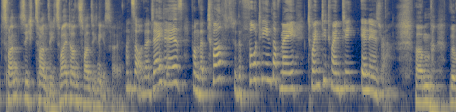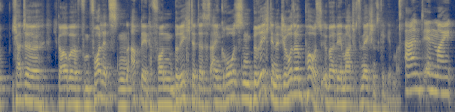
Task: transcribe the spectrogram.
2020, 2020 in Israel. And so the date is from the 12th to the 14th of May 2020 in Israel. Ähm, wir- ich hatte, ich glaube, vom vorletzten Update davon berichtet, dass es einen großen Bericht in der Jerusalem Post über den March of the Nations gegeben hat. And in my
